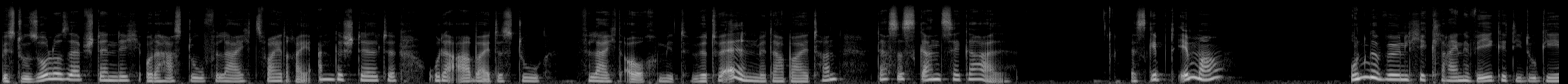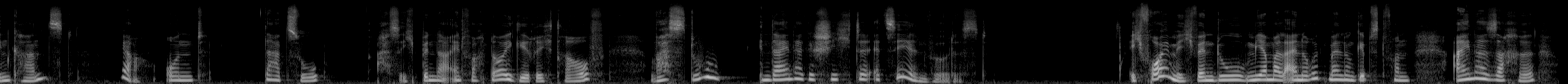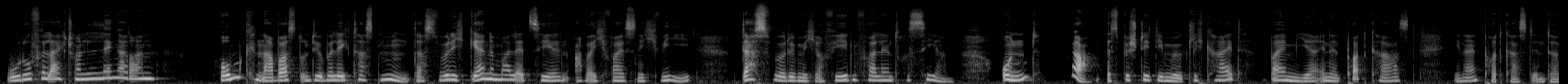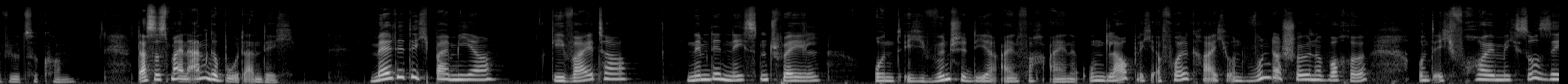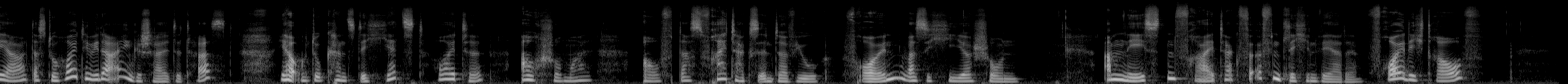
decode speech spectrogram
Bist du solo selbstständig oder hast du vielleicht zwei, drei Angestellte oder arbeitest du vielleicht auch mit virtuellen Mitarbeitern? Das ist ganz egal. Es gibt immer ungewöhnliche kleine Wege, die du gehen kannst. Ja, und dazu, also ich bin da einfach neugierig drauf, was du in deiner Geschichte erzählen würdest. Ich freue mich, wenn du mir mal eine Rückmeldung gibst von einer Sache, wo du vielleicht schon länger dran rumknabberst und dir überlegt hast, hm, das würde ich gerne mal erzählen, aber ich weiß nicht wie. Das würde mich auf jeden Fall interessieren. Und ja, es besteht die Möglichkeit, bei mir in den Podcast, in ein Podcast-Interview zu kommen. Das ist mein Angebot an dich. Melde dich bei mir, geh weiter, nimm den nächsten Trail und ich wünsche dir einfach eine unglaublich erfolgreiche und wunderschöne Woche. Und ich freue mich so sehr, dass du heute wieder eingeschaltet hast. Ja, und du kannst dich jetzt heute auch schon mal auf das Freitagsinterview freuen, was ich hier schon am nächsten Freitag veröffentlichen werde. Freu dich drauf.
